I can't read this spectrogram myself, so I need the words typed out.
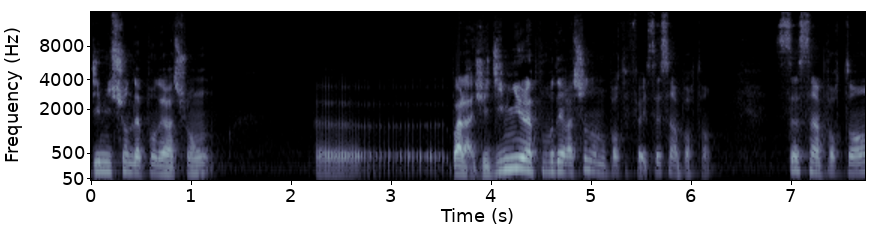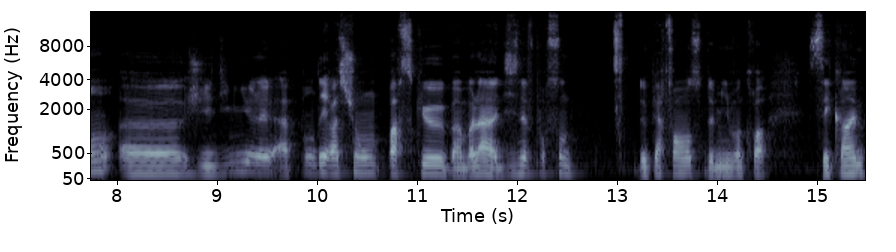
diminution de la pondération. voilà, j'ai diminué la pondération dans mon portefeuille, ça c'est important. Ça, c'est important. Euh, j'ai diminué la pondération parce que, ben voilà, 19% de performance 2023, c'est quand même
